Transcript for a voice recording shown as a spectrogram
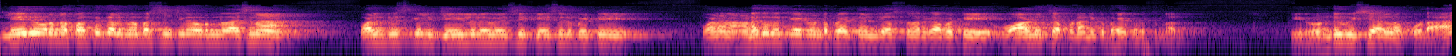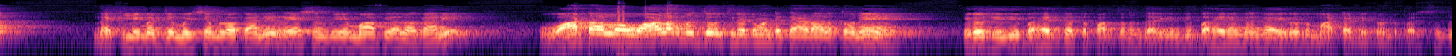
లేదు ఎవరన్నా పత్రికలు విమర్శించిన ఎవరన్నా రాసినా వాళ్ళని తీసుకెళ్ళి జైలులో వేసి కేసులు పెట్టి వాళ్ళని అణగదొక్కేటువంటి ప్రయత్నం చేస్తున్నారు కాబట్టి వాళ్ళు చెప్పడానికి భయపడుతున్నారు. ఈ రెండు విషయాల్లో కూడా నకిలీ మద్యం విషయంలో కానీ రేషన్ బియ్యం మాఫియాలో కానీ వాటాల్లో వాళ్ళ మధ్య వచ్చినటువంటి తేడాలతోనే ఈరోజు ఇది బహిర్గతపరచడం జరిగింది. బహిరంగంగా ఈరోజు మాట్లాడేటువంటి పరిస్థితి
